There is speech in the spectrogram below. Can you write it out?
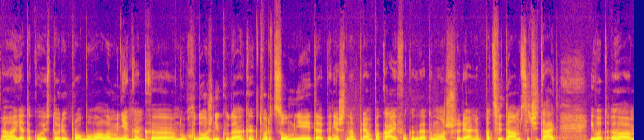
А, я такую историю пробовала. Мне угу. как э, ну, художнику, да, как творцу, мне это, конечно, прям по кайфу, когда ты можешь реально по цветам сочетать. И вот а,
